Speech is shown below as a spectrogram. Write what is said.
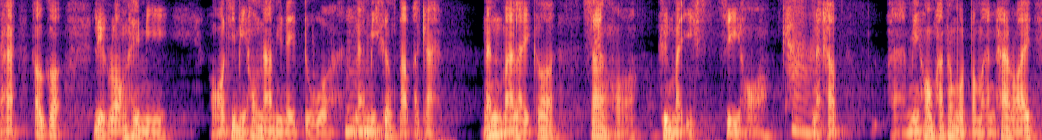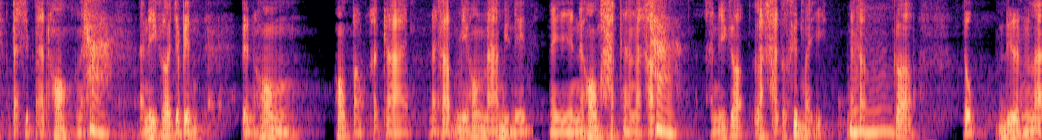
นะฮะเขาก็เรียกร้องให้มีหอที่มีห้องน้ำอยู่ในตัวอืมนะมีเครื่องปรับอากาศ นั้นมหาลัยก็สร้างหอขึ้นมาอีกสี่หอค่ะนะครับอ่ามีห้องพักทั้งหมดประมาณ 588 ห้องนะค่ะอันนี้ก็จะเป็นเป็นห้องห้องปรับอากาศนะครับ มีห้องน้ำอยู่ในในในห้องพักนะครับค่ะอันนี้ก็ราคาก็ขึ้นมาอีกนะครับอืมก็ตกเดือนละ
